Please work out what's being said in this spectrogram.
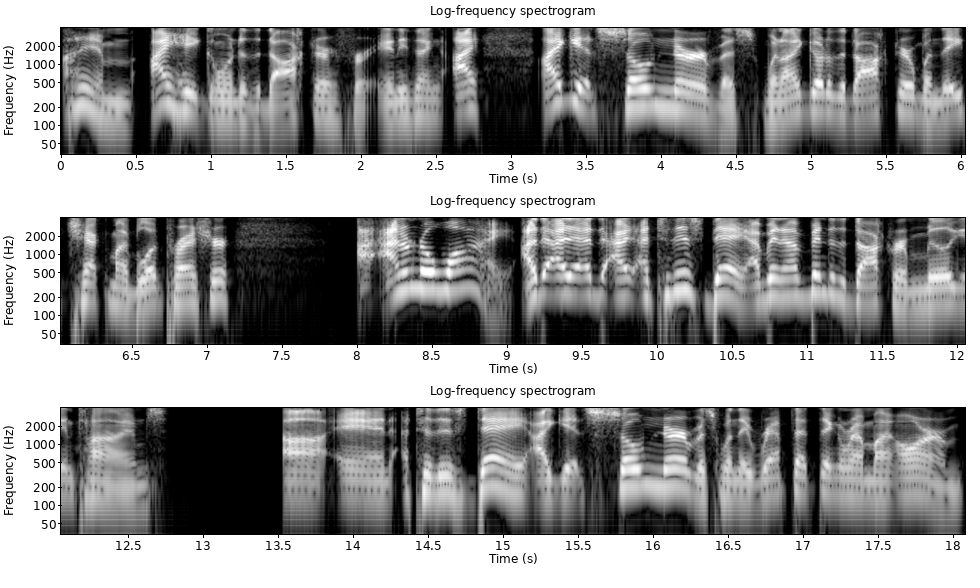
I am I hate going to the doctor for anything. I I get so nervous when I go to the doctor when they check my blood pressure. I, I don't know why. I, I, I, I to this day I mean I've been to the doctor a million times. Uh, and to this day, I get so nervous when they wrap that thing around my arm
